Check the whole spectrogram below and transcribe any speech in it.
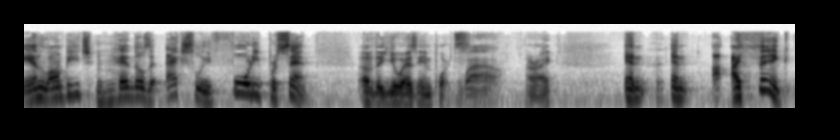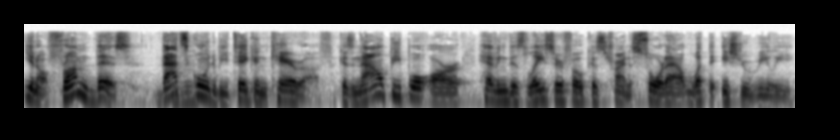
and Long Beach, Mm-hmm. handles actually forty percent of the U.S. imports. wow. All right. And and I- think, you know, from this, that's Mm-hmm. going to be taken care of because now people are having this laser focus trying to sort out what the issue really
